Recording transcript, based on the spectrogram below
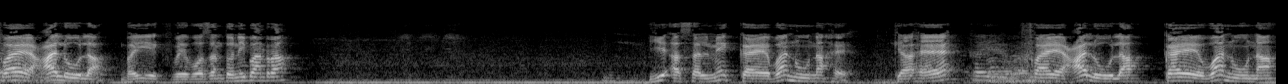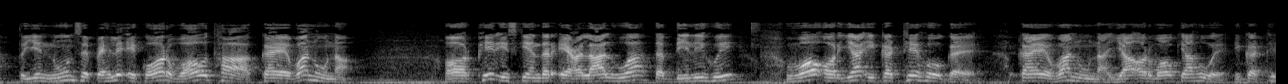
فعلولا. بھائی ایک وزن تو نہیں بن رہا. یہ اصل میں کیونونا ہے. کیا ہے؟ فعلولا. کیونونا تو یہ نون سے پہلے ایک اور واو تھا کیونونا اور پھر اس کے اندر اعلال ہوا، تبدیلی ہوئی وہ اور یا اکٹھے ہو گئے۔ کئے و نونا، یا اور واؤ کیا ہوئے؟ اکٹھے۔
